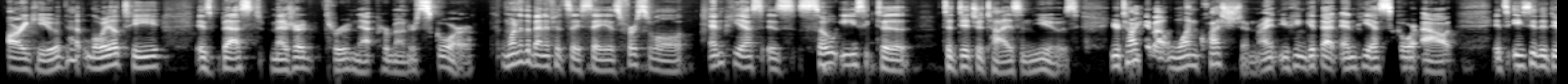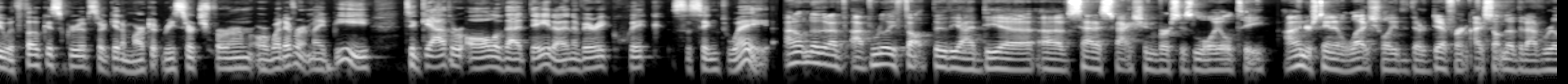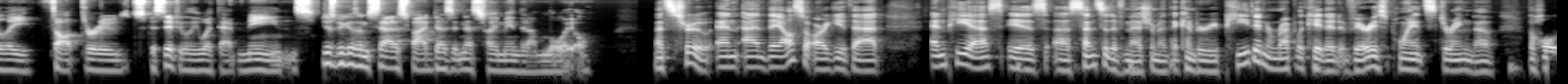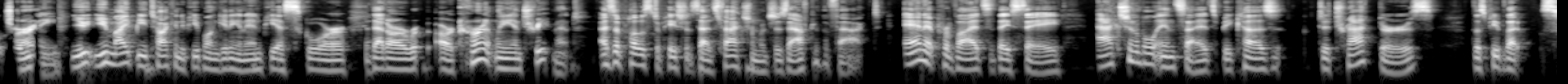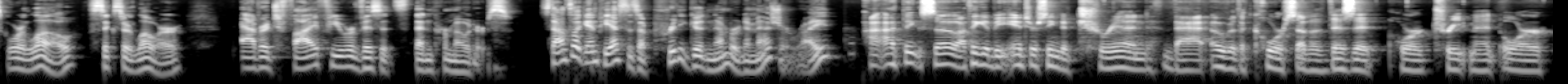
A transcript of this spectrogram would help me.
argue that loyalty is best measured through net promoter score. One of the benefits they say is first of all, NPS is so easy to to digitize and use. You're mm. talking about one question, right? You can get that NPS score out. It's easy to do with focus groups or get a market research firm or whatever it might be to gather all of that data in a very quick, succinct way. I don't know that I've, I've really thought through the idea of satisfaction versus loyalty. I understand intellectually that they're different. I just don't know that I've really thought through specifically what that means. Just because I'm satisfied doesn't necessarily mean that I'm loyal. That's true. And and they also argue that NPS is a sensitive measurement that can be repeated and replicated at various points during the, the whole journey. You you might be talking to people and getting an NPS score that are are currently in treatment, as opposed to patient satisfaction, which is after the fact. And it provides, they say, actionable insights because detractors, those people that score low, six or lower, average five fewer visits than promoters. Sounds like NPS is a pretty good number to measure, right? I, I think so. I think it'd be interesting to trend that over the course of a visit or treatment or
